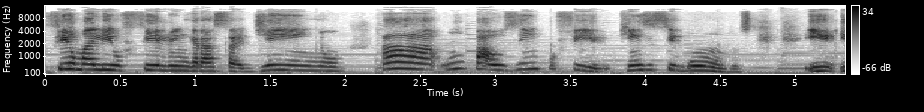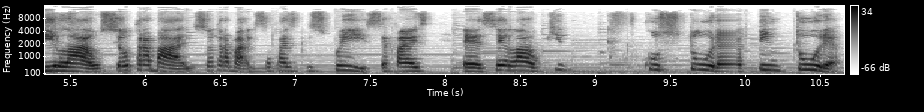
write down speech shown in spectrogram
Filma ali o filho engraçadinho. Ah, um pauzinho pro filho, 15 segundos. E, e lá, o seu trabalho, seu trabalho. Você faz biscuit, você faz, é, sei lá, o que costura, pintura.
